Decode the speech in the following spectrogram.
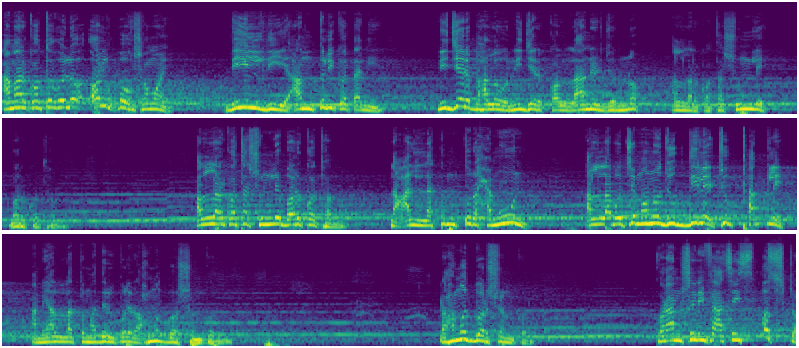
আমার কথা হলো অল্প সময়, দিল দিয়ে, আন্তরিকতা নিয়ে, নিজের ভালো, নিজের কল্যাণের জন্য আল্লাহর কথা শুনলে বরকত হবে। আল্লাহর কথা শুনলে বরকত হবে। আল্লাহ কুমতুর হামুন আল্লাহ বলছে, মনোযোগ দিলে, চুপ থাকলে আমি আল্লাহ তোমাদের উপরে রহমত বর্ষণ করব। রহমত বর্ষণ করব। কোরআন শরীফে আছে স্পষ্ট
